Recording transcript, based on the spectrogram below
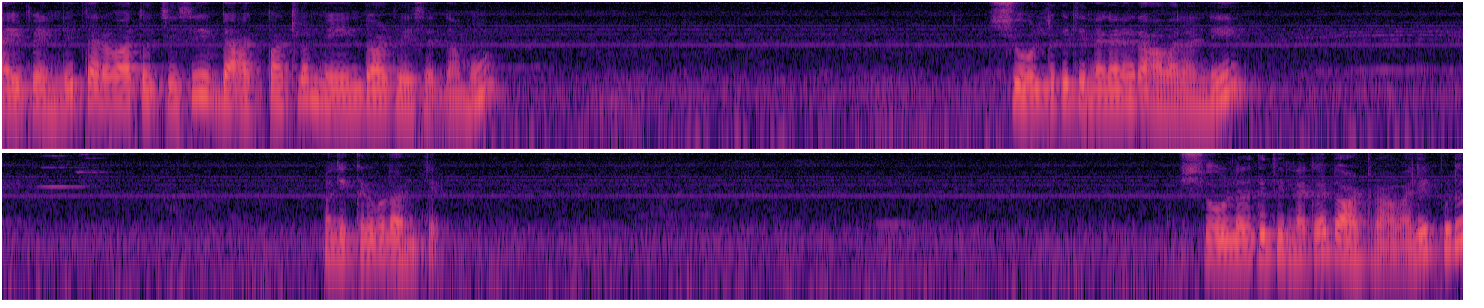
అయిపోయింది. తర్వాత వచ్చేసి బ్యాక్ పార్ట్లో మెయిన్ డాట్ వేసేద్దాము. షోల్డర్కి తినగానే రావాలండి. మళ్ళీ ఇక్కడ కూడా అంతే. షోల్డర్కి తిన్నగా డాట్ రావాలి. ఇప్పుడు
